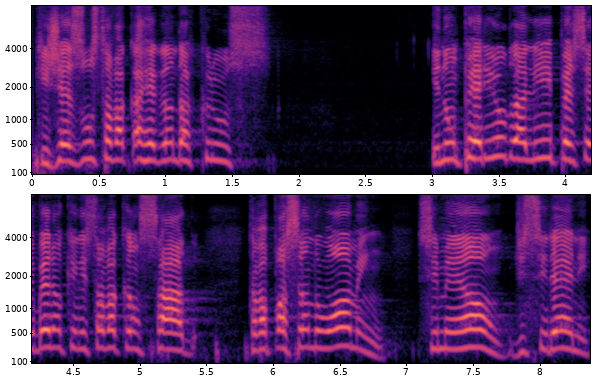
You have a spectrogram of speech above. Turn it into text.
que Jesus estava carregando a cruz. E num período ali perceberam que ele estava cansado. Estava passando um homem, Simeão, de Sirene.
